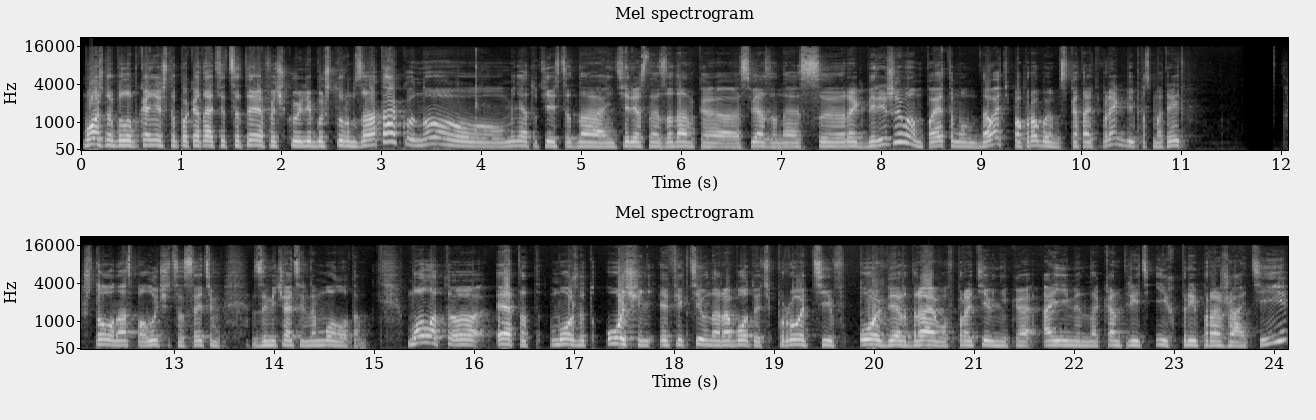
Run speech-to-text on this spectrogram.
Можно было бы, конечно, покатать и CTF-очку, либо штурм за атаку, но у меня тут есть одна интересная заданка, связанная с регби-режимом, поэтому давайте попробуем скатать в регби и посмотреть, что у нас получится с этим замечательным молотом. Молот э, этот может очень эффективно работать против овердрайвов противника, а именно контрить их при прожатии.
